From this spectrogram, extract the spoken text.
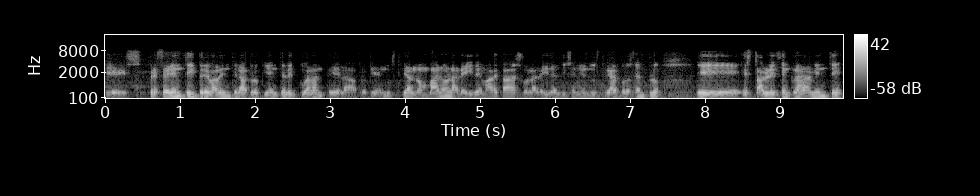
que es preferente y prevalente la propiedad intelectual ante la propiedad industrial. No en vano, la ley de marcas o la ley del diseño industrial, por ejemplo, eh, establecen claramente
